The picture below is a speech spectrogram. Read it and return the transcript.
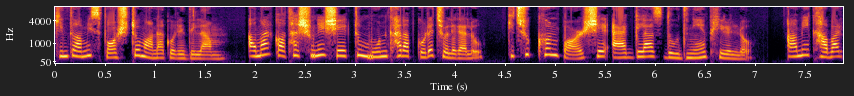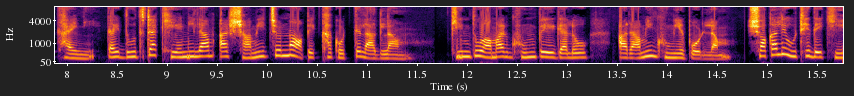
কিন্তু আমি স্পষ্ট মানা করে দিলাম। আমার কথা শুনে সে একটু মন খারাপ করে চলে গেল। কিছুক্ষণ পর সে এক গ্লাস দুধ নিয়ে ফিরল। আমি খাবার খাইনি, তাই দুধটা খেয়ে নিলাম আর স্বামীর জন্য অপেক্ষা করতে লাগলাম। কিন্তু আমার ঘুম পেয়ে গেল আর আমি ঘুমিয়ে পড়লাম। সকালে উঠে দেখি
